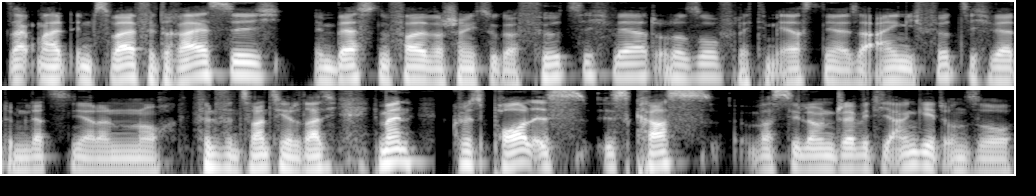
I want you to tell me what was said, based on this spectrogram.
sag mal halt im Zweifel 30, im besten Fall wahrscheinlich sogar 40 wert oder so. Vielleicht im ersten Jahr ist er eigentlich 40 wert, im letzten Jahr dann nur noch 25 oder 30. Ich meine, Chris Paul ist, ist krass, was die Longevity angeht und so.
